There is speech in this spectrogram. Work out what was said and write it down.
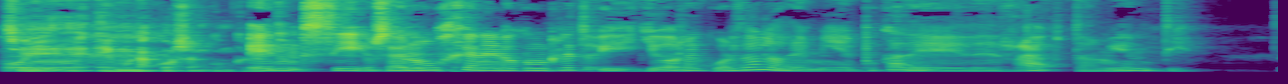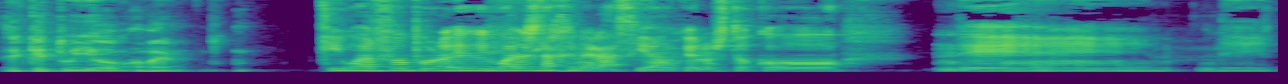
o Sí, en, en una cosa en concreto. en- sí, o sea, en un género concreto. Y yo recuerdo lo de mi época de, de rap también, tío. Es que tú y yo, a ver, igual fue por, igual es la generación que nos tocó de, de,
